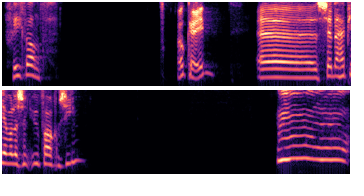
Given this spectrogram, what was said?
Friesland, Oké. Eh, Senna, heb jij wel eens een UFO gezien? Hmm,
